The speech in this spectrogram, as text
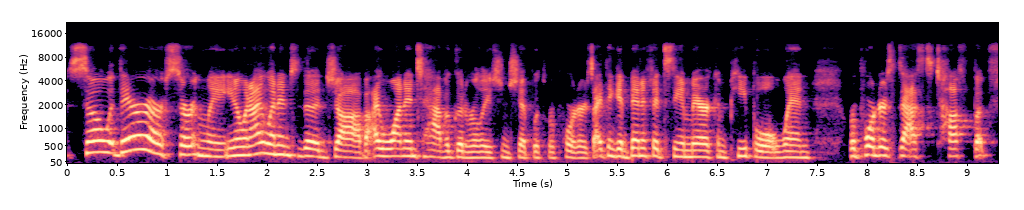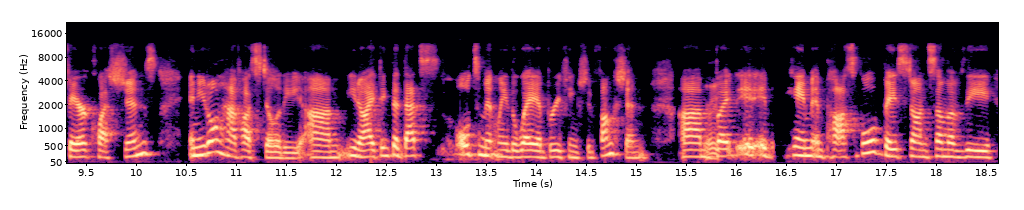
So there are certainly, you know, when I went into the job, I wanted to have a good relationship with reporters. I think it benefits the American people when reporters ask tough but fair questions, and you don't have hostility. Um, you know, I think that that's ultimately the way a briefing should function. Um, right. But it, it became impossible based on some of the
